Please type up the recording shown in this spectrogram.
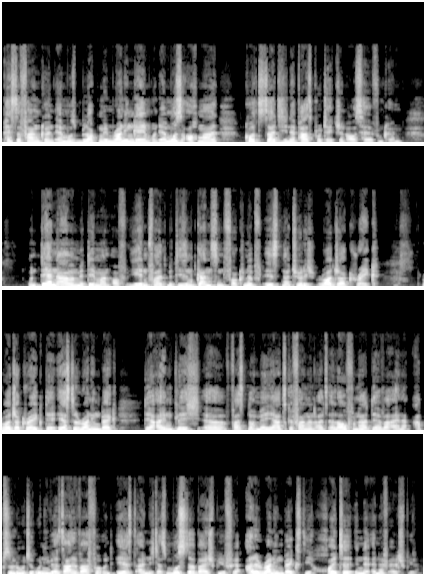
Pässe fangen können, er muss blocken im Running Game und er muss auch mal kurzzeitig in der Pass Protection aushelfen können. Und der Name, mit dem man auf jeden Fall mit diesem Ganzen verknüpft, ist natürlich Roger Craig. Roger Craig, der erste Running Back, der eigentlich äh, fast noch mehr Yards gefangen als erlaufen hat, der war eine absolute Universalwaffe und er ist eigentlich das Musterbeispiel für alle Running Backs, die heute in der NFL spielen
